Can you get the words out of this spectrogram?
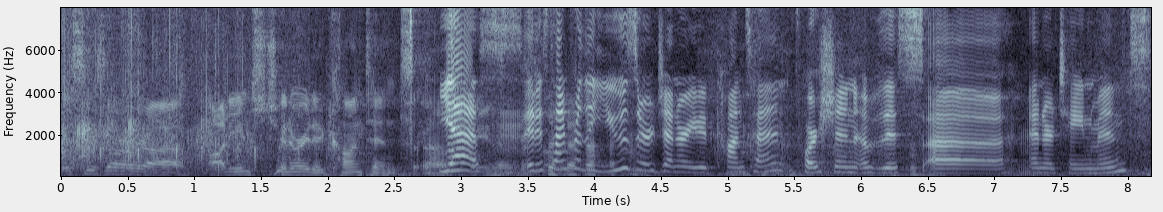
This is our uh, audience-generated content. Uh, Yes, it is time for the user-generated content portion of this uh, entertainment.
